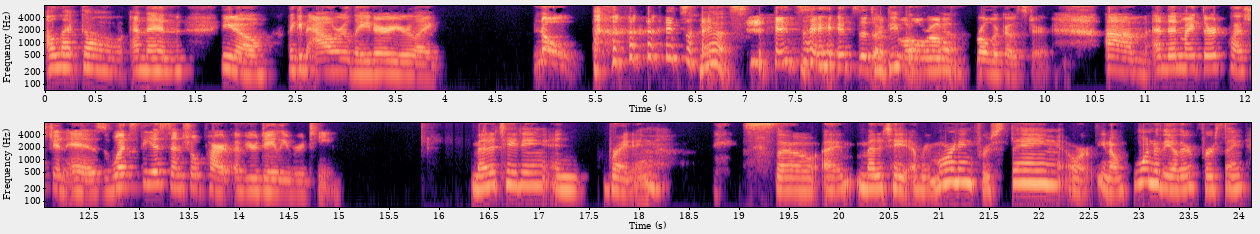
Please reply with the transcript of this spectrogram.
I'll let go. And then, you know, like an hour later, you're like, no. it's like yes. it's a it's a, default, roller, yeah. roller coaster. Um, and then my third question is what's the essential part of your daily routine? Meditating and writing. So I meditate every morning, first thing, or you know, one or the other, first thing,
